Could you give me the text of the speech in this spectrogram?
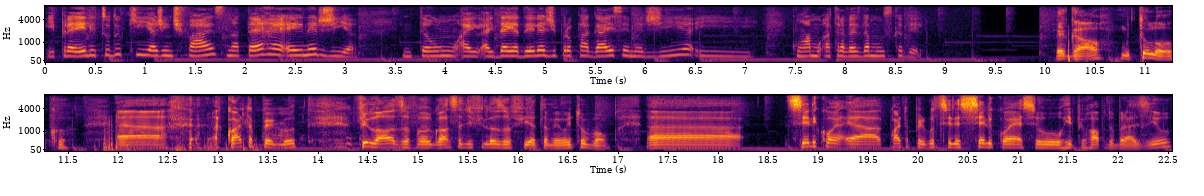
e para ele, tudo que a gente faz na Terra é energia. Então, a, a ideia dele é de propagar essa energia e com a, através da música dele. Legal, muito louco. Uh, a quarta pergunta, filósofo, gosta de filosofia também, muito bom. Uh, se ele é, a quarta pergunta seria se ele conhece o hip hop do Brasil,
